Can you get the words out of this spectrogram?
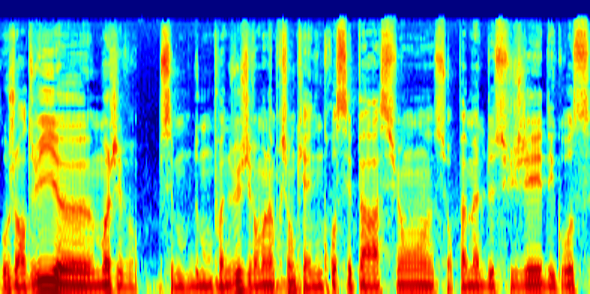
Aujourd'hui, moi, j'ai, de mon point de vue, j'ai vraiment l'impression qu'il y a une grosse séparation sur pas mal de sujets, des grosses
